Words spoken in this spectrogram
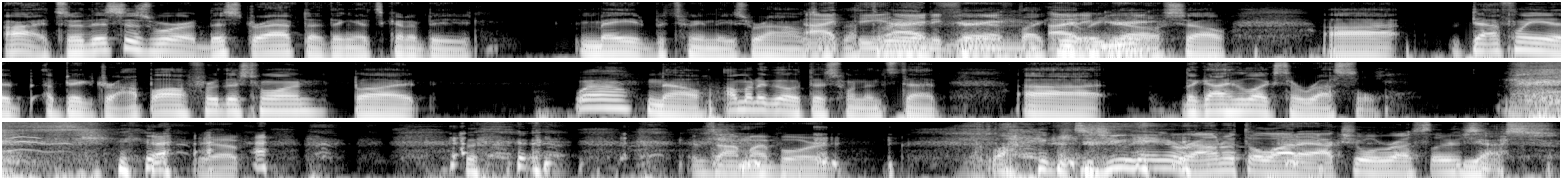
all right, so this is where this draft I think it's going to be made between these rounds, I like the think- three I'd and agree. fifth. Like I'd here we go. So, uh, definitely a, a big drop off for this one, but well, no, I'm going to go with this one instead. Uh, the guy who likes to wrestle. yep. it was on my board. Like, Did you hang around with a lot of actual wrestlers? yes, I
